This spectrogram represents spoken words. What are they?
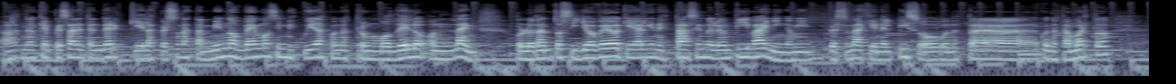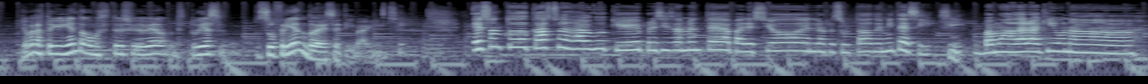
ahora tenemos que empezar a entender que las personas también nos vemos inmiscuidas con nuestro modelo online. Por lo tanto, si yo veo que alguien está haciéndole un teabagging a mi personaje en el piso o cuando está, cuando está muerto, yo me lo estoy viviendo como si estuviera, estuviese sufriendo ese teabagging. Sí. Eso en todo caso es algo que precisamente apareció en los resultados de mi tesis. Sí, Vamos a dar aquí una,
